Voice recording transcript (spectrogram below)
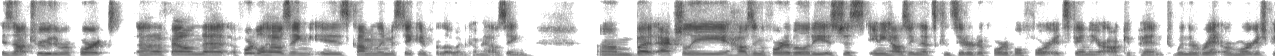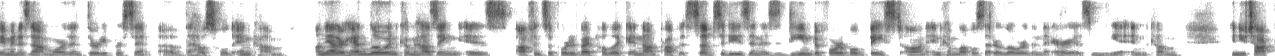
is not true. The report uh, found that affordable housing is commonly mistaken for low income housing. Um, but actually, housing affordability is just any housing that's considered affordable for its family or occupant when the rent or mortgage payment is not more than 30% of the household income. On the other hand, low income housing is often supported by public and nonprofit subsidies and is deemed affordable based on income levels that are lower than the area's median income. Can you talk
